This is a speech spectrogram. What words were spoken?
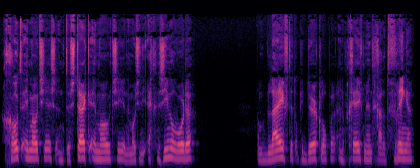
grote emotie is, een te sterke emotie, een emotie die echt gezien wil worden, dan blijft het op je deur kloppen en op een gegeven moment gaat het wringen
